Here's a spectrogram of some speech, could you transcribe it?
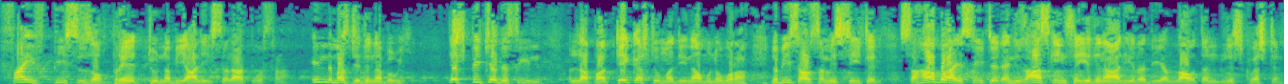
five pieces of bread to Nabi Ali salatu wasalam in the Masjid Nabawi. Just picture the scene. Allah Pak, take us to Madinah Munawwara. Nabi Sallallahu is seated. Sahaba is seated and is asking Sayyidina Ali radiallahu anhu this question.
